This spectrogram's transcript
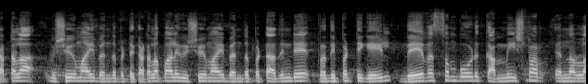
കട്ടള വിഷയവുമായി ബന്ധപ്പെട്ട് കട്ടളപ്പാളി വിഷയവുമായി ബന്ധപ്പെട്ട് അതിന്റെ പ്രതിപട്ടികയിൽ ദേവസ്വം ബോർഡ് കമ്മീഷണർ എന്നുള്ള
